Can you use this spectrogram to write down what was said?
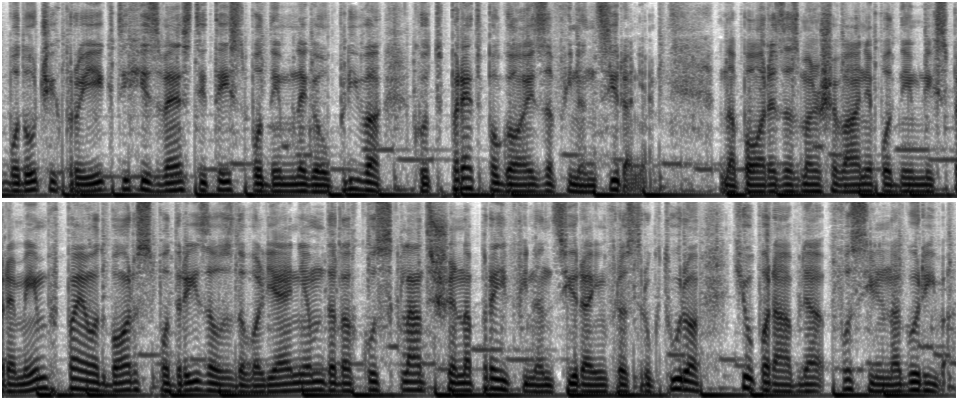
bodočih projektih izvesti test podnebnega vpliva kot predpogoj za financiranje. Napore za zmanjševanje podnebnih sprememb pa je odbor spodrezal z dovoljenjem, da lahko sklad še naprej financira infrastrukturo, ki uporablja fosilna goriva.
